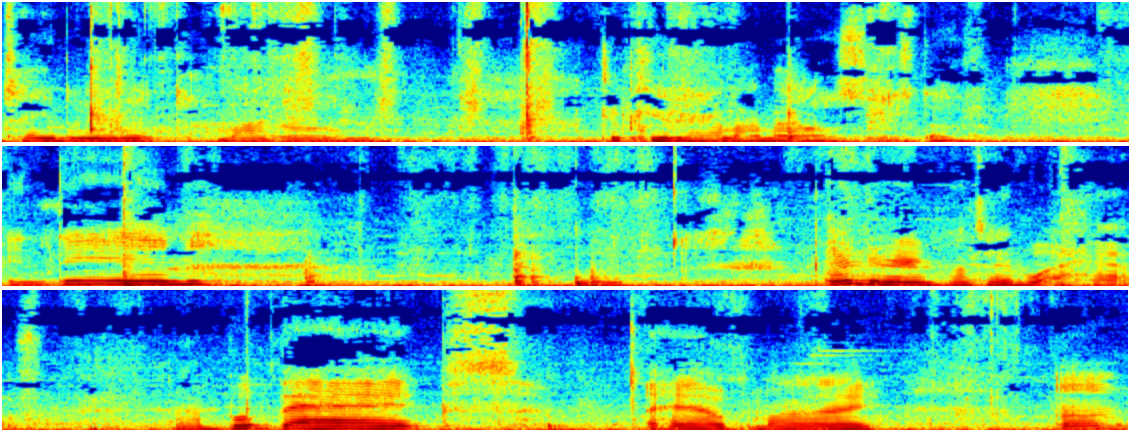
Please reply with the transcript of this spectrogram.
table with my um computer and my mouse and stuff. And then under my table, I have my book bags. I have my um,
